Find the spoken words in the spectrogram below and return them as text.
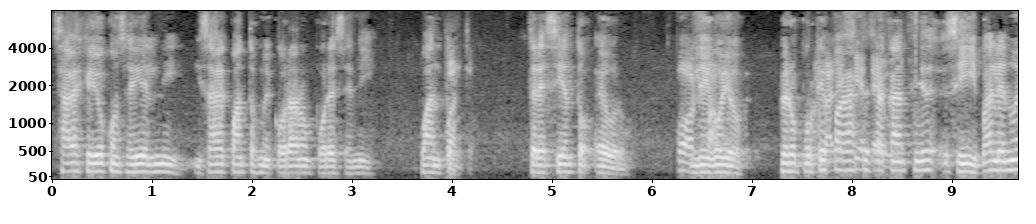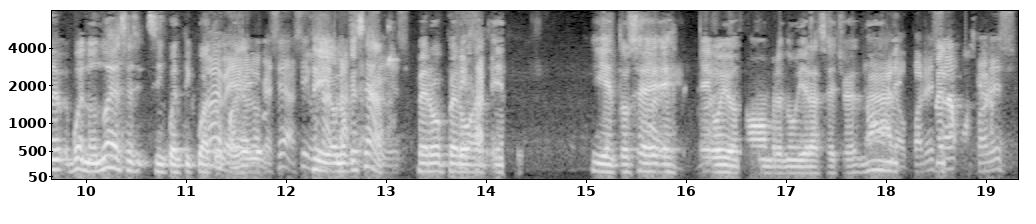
sabes que yo conseguí el NI y sabes cuántos me cobraron por ese NI. ¿Cuánto? ¿Cuánto? 300 euros. Le digo yo, pero ¿por qué pagaste esa cantidad? Sí, vale 9, bueno, 9.54. 9, o lo que sea, sí, o lo que sea. pero, pero, y entonces digo yo, no, hombre, no hubieras hecho eso. Claro, por eso, por eso.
